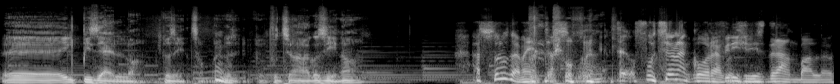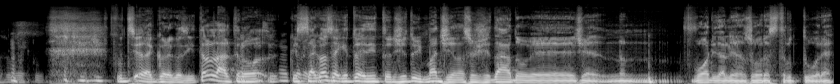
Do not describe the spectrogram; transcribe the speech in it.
eh, il pisello così insomma così, funzionava così no? Assolutamente, assolutamente. funziona ancora. Felici di Sdrambal soprattutto. funziona ancora così. Tra l'altro, questa cosa così. che tu hai detto, dice, tu immagini una società dove, cioè, non, fuori dalle sovrastrutture.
